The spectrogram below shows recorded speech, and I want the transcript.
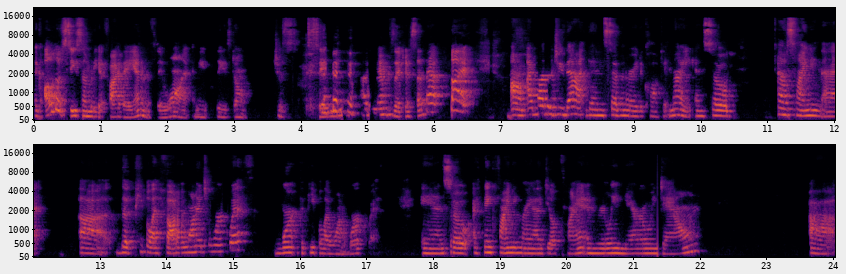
Like I'll go see somebody at five a.m. if they want. I mean, please don't just say because I just said that, but um, I'd rather do that than seven or eight o'clock at night, and so I was finding that uh, the people I thought I wanted to work with weren't the people I want to work with. And so I think finding my ideal client and really narrowing down uh,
